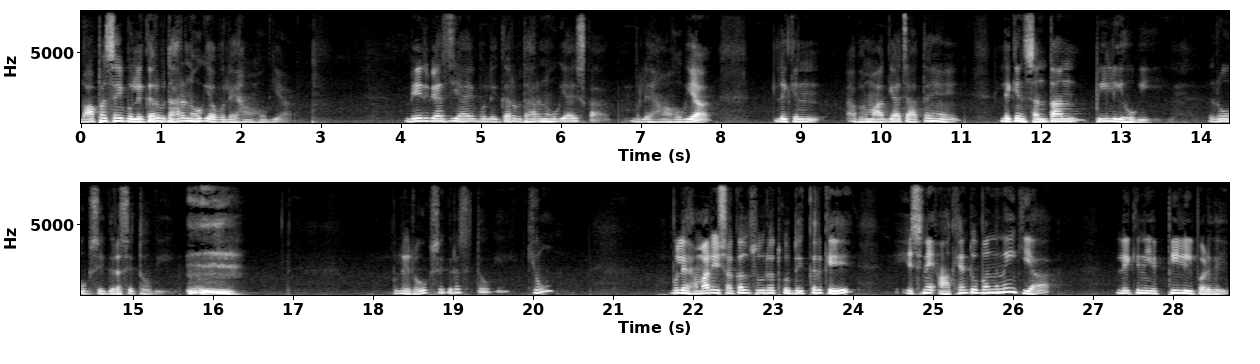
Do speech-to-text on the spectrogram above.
वापस आई बोले गर्भ धारण हो गया, बोले हाँ हो गया। वेद व्यास जी आए, बोले गर्भ धारण हो गया इसका। बोले हाँ हो गया। लेकिन अब हम आज्ञा चाहते हैं, लेकिन संतान पीली होगी, रोग से ग्रसित होगी। बोले, रोग से ग्रसित होगी? क्यों? बोले, हमारी शक्ल सूरत को देख करके इसने आँखें तो बंद नहीं किया लेकिन ये पीली पड़ गई,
